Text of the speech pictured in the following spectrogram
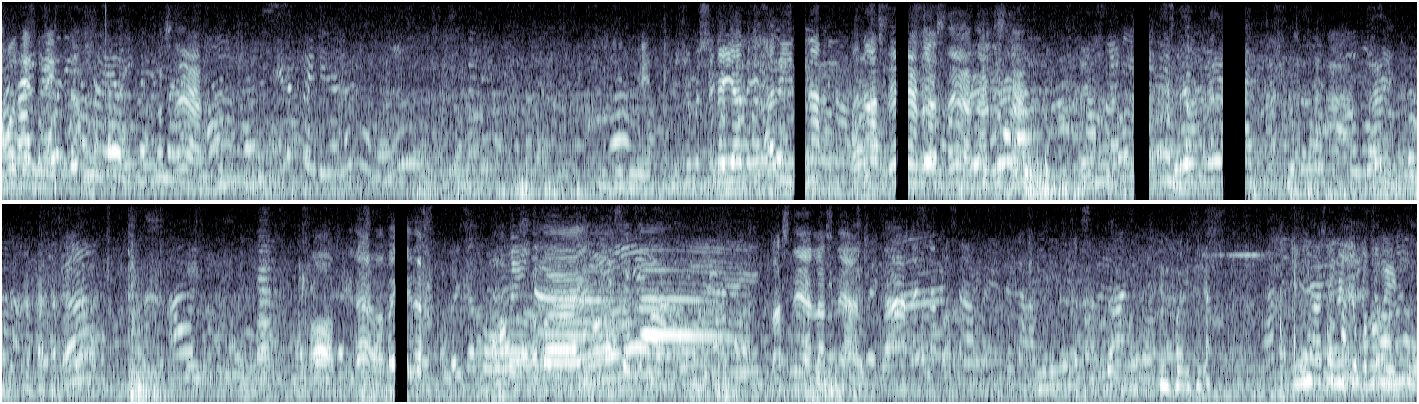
Ako din, right now. Basta yan. Na lang mo. Video mo si Nayan Alina. Ano? Last na yan, last na yan, alis na. Oh, sige na, babay na. Bye-bye. Last na yan, last na yan. Hindi nga sabi ko pa ng echo.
